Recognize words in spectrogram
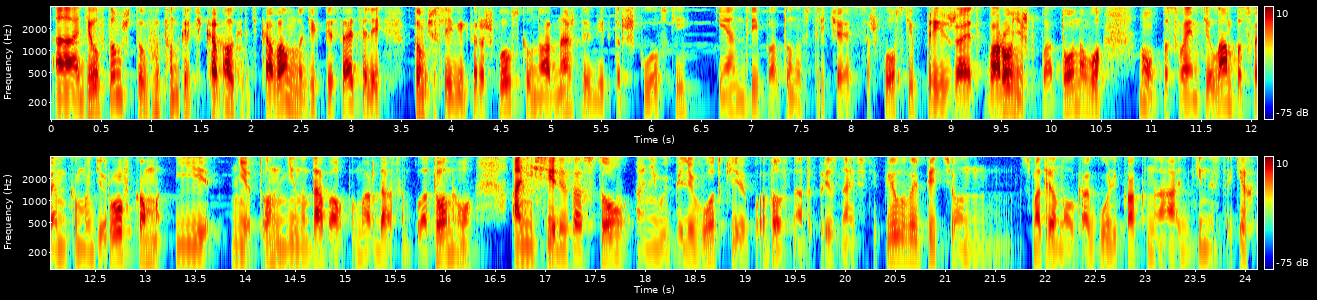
А, дело в том, что вот он критиковал, критиковал многих писателей, в том числе и Виктора Шкловского, но однажды Виктор Шкловский и Андрей Платонов встречаются. Шкловский приезжает в Воронеж к Платонову, ну, по своим делам, по своим командировкам, и нет, он не надавал по мордасам Платонову. Они сели за стол, они выпили водки. Платонов, надо признать, любил выпить. Он смотрел на алкоголь как на один из таких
